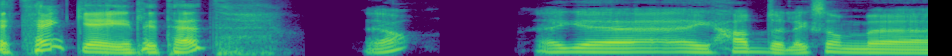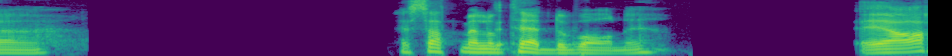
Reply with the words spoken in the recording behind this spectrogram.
Jeg tenker egentlig Ted. Ja. Jeg, jeg hadde liksom uh, Jeg satt mellom Ted og Barney. Ja.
